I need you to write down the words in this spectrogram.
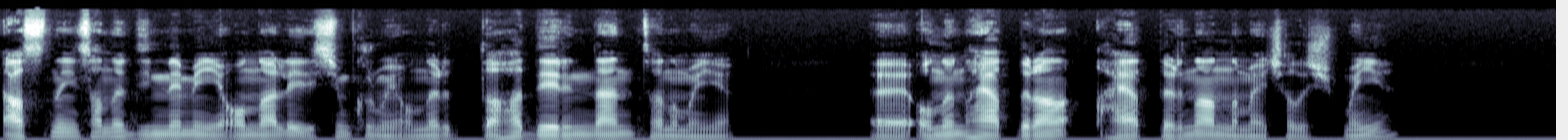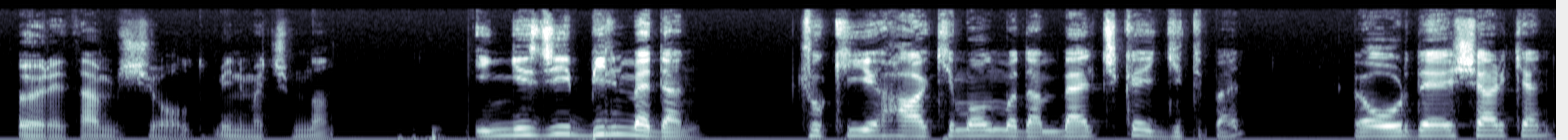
aslında insanları dinlemeyi, onlarla iletişim kurmayı, onları daha derinden tanımayı, e, onların hayatları, hayatlarını anlamaya çalışmayı öğreten bir şey oldu benim açımdan. İngilizceyi bilmeden, çok iyi hakim olmadan Belçika'ya gitmen ve orada yaşarken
